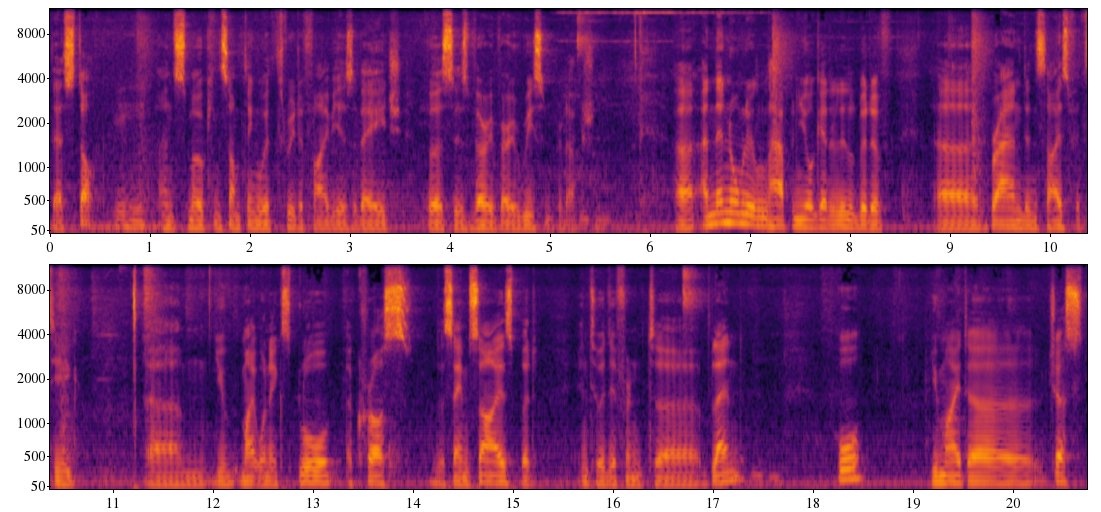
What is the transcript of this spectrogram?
their stock and smoking something with three to five years of age versus very, very recent production. Uh, and then normally it'll happen, you'll get a little bit of uh, brand and size fatigue. Um, you might want to explore across the same size but into a different uh, blend. Or you might uh, just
